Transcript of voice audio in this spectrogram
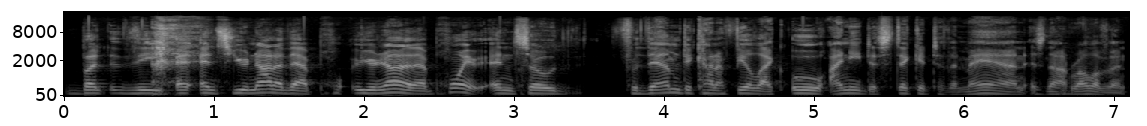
but the and, and so you're not at that po- you're not at that point, and so for them to kind of feel like, oh, I need to stick it to the man is not relevant.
